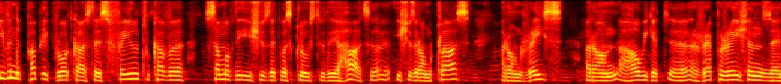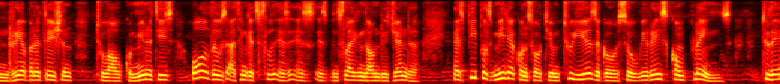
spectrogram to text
even the public broadcasters failed to cover some of the issues that was close to their hearts uh, issues around class around race around how we get uh, reparations and rehabilitation to our communities. All those i think it's, has, has been sliding down the agenda. As people's media consortium two years ago or so we raised complaints to the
